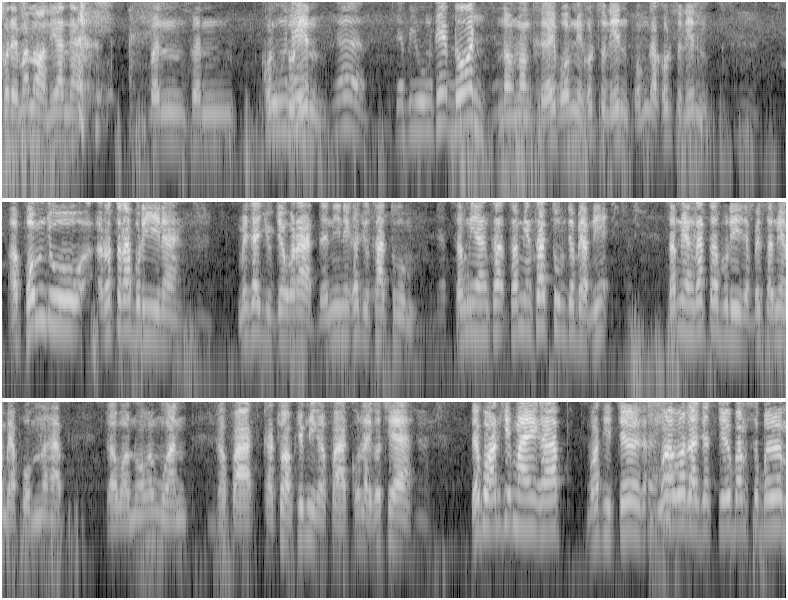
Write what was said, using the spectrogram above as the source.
บ่ได้มาหล่อเลียนนะเป็นเป็นคนสุรินทร์เออแต่ไปอยู่กรุงเทพโดน น้องน้องเขยผมนี่คนสุรินทร์ผมกับคนสุรินทร์ เออผมอยู่รัตนบุรีนะ ไม่ใช่อยู่เยาวราชแต่นี่นี่เขาอยู่ท่าตูมสำเนียงท่าสำเนียงท่าตูมจะแบบนี้สำเนียงรัตนบุรีจะเป็นสำเนียงแบบผมนะครับกับว่าน้องห้องมวลกับฝากถ้าชอบคลิปนี้กับฝากกดไลค์กดแชร์เดี๋ยวผมอันคลิปใหม่ครับว่าที่เจอกันว่าว่าเราจะเจอบางสะเบิม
